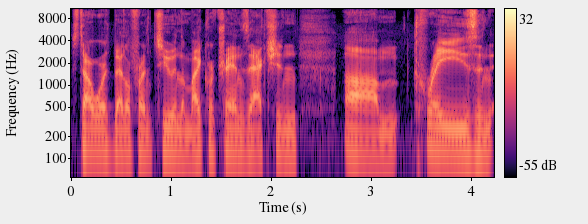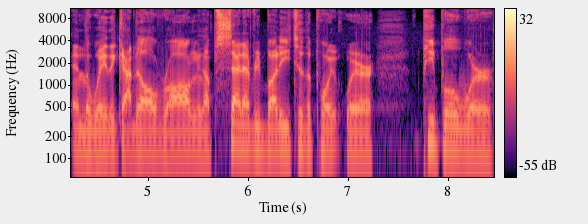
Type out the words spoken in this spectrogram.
Star Wars Battlefront Two, and the microtransaction um, craze and, and the way they got it all wrong and upset everybody to the point where people were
